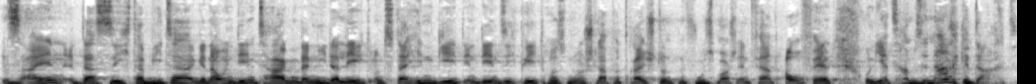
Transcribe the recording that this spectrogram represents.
sein, dass sich Tabitha genau in den Tagen da niederlegt und dahin geht, in denen sich Petrus nur schlappe drei Stunden Fußmarsch entfernt aufhält. Und jetzt haben sie nachgedacht.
